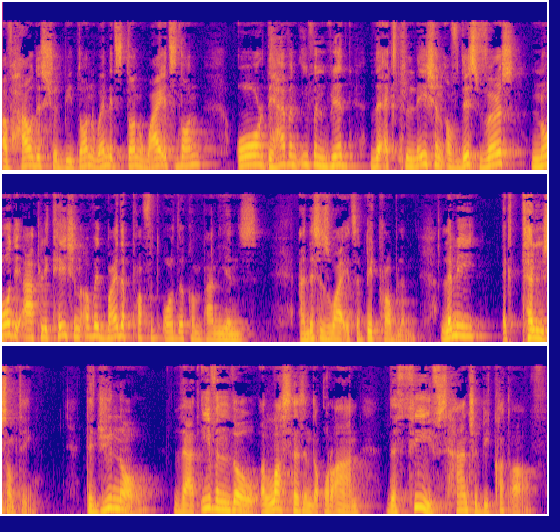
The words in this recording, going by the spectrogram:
of how this should be done, when it's done, why it's done, or they haven't even read the explanation of this verse, nor the application of it by the Prophet or the companions. And this is why it's a big problem. Let me eh, tell you something. Did you know that even though Allah says in the Quran, the thief's hand should be cut off?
